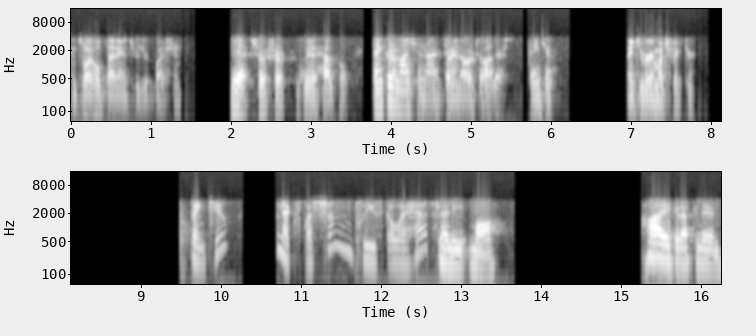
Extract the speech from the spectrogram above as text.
and so I hope that answers your question. Yeah, sure, sure. It's really helpful. Thank you very much, and I turn it over to others. Thank you. Thank you very much, Victor. Thank you. The next question, please go ahead. Jenny Ma. Hi, good afternoon.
